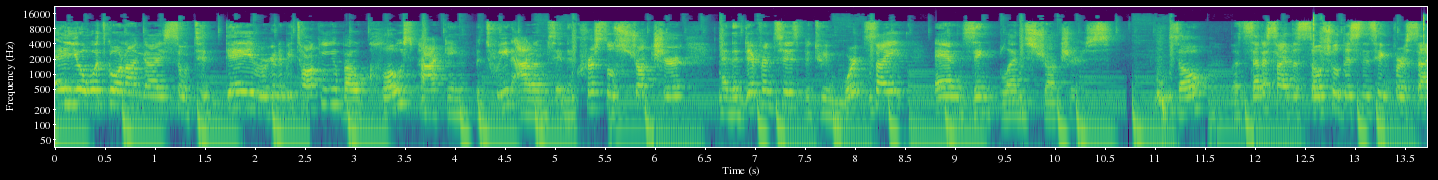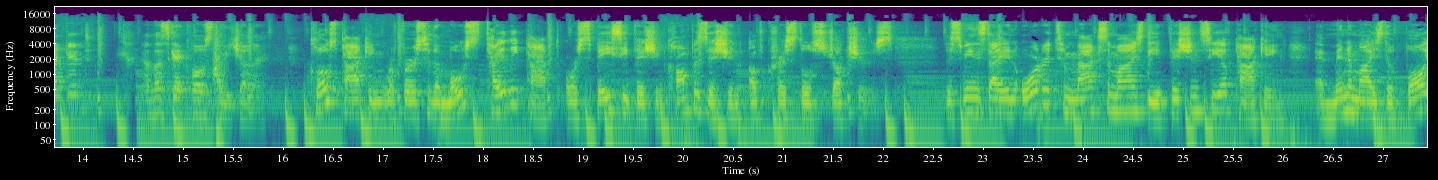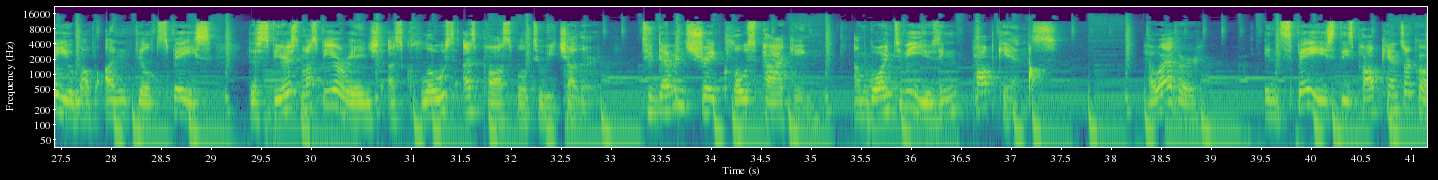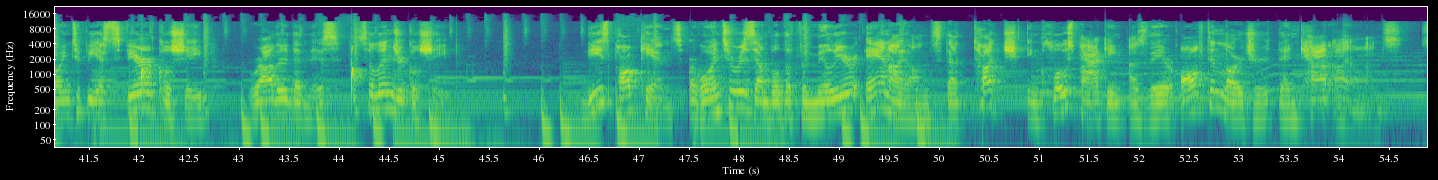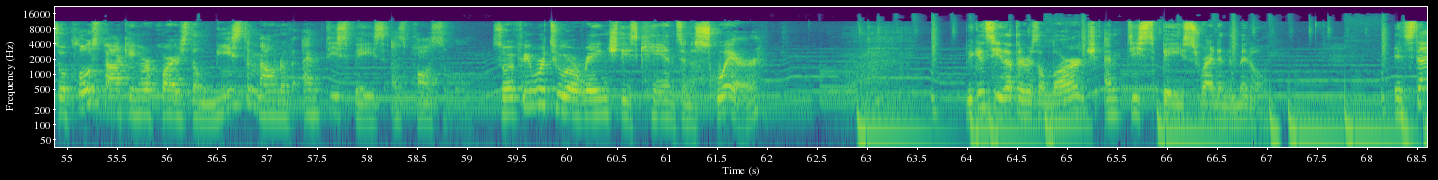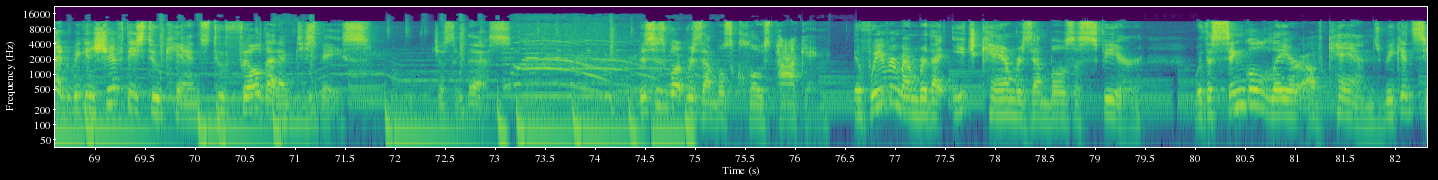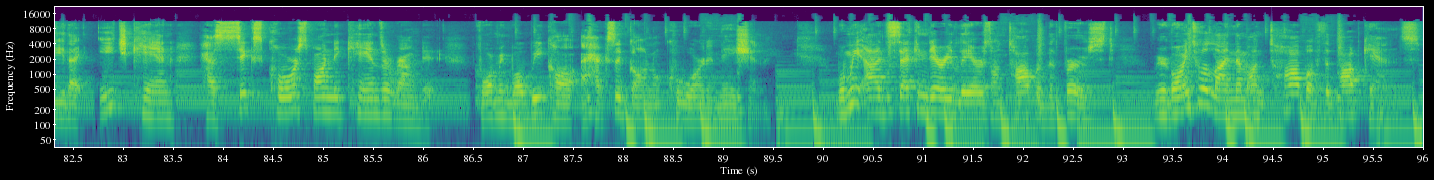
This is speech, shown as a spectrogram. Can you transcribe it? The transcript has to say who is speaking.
Speaker 1: Hey yo, what's going on guys? So today we're going to be talking about close packing between atoms in a crystal structure and the differences between wurtzite and zinc blende structures. So let's set aside the social distancing for a second and let's get close to each other. Close packing refers to the most tightly packed or space efficient composition of crystal structures. This means that in order to maximize the efficiency of packing and minimize the volume of unfilled space, the spheres must be arranged as close as possible to each other. To demonstrate close packing, I'm going to be using pop cans. However, in space, these pop cans are going to be a spherical shape rather than this cylindrical shape. These pop cans are going to resemble the familiar anions that touch in close packing as they are often larger than cations. So close packing requires the least amount of empty space as possible. So if we were to arrange these cans in a square, we can see that there is a large empty space right in the middle. Instead, we can shift these two cans to fill that empty space, just like this. This is what resembles close packing. If we remember that each can resembles a sphere, with a single layer of cans, we can see that each can has six corresponding cans around it, forming what we call a hexagonal coordination. When we add secondary layers on top of the first, we're going to align them on top of the pop cans.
